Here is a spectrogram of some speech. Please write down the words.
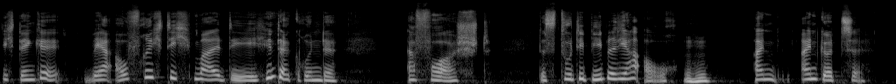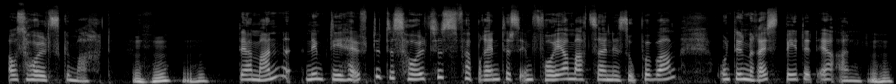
Ich denke, wer aufrichtig mal die Hintergründe erforscht, das tut die Bibel ja auch. Ein, ein Götze aus Holz gemacht. Der Mann nimmt die Hälfte des Holzes, verbrennt es im Feuer, macht seine Suppe warm und den Rest betet er an.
